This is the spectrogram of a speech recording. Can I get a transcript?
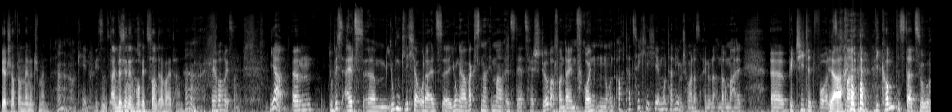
Wirtschaft und Management. Ah, okay. Ein bisschen den Horizont erweitern. Ah, der Horizont. Ja, ähm, Du bist als ähm, Jugendlicher oder als äh, junger Erwachsener immer als der Zerstörer von deinen Freunden und auch tatsächlich hier im Unternehmen schon mal das ein oder andere Mal äh, betitelt worden. Ja. Sag mal, wie kommt es dazu?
